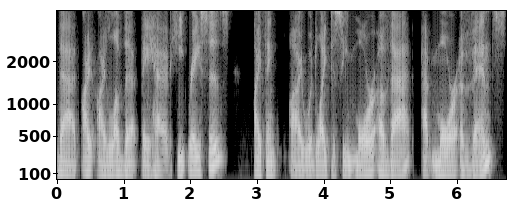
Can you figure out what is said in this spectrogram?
That I, I love that they had heat races. I think I would like to see more of that at more events.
